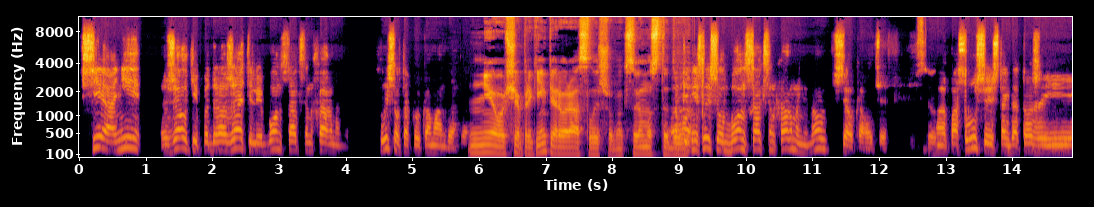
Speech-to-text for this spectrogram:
все они жалкие подражатели Бон Саксон Хармони. Слышал такую команду? Не, вообще, прикинь, первый раз слышу, мы к своему стыду. Ты не слышал Бон Саксон Хармони? Ну, все, короче все. А, послушаешь тогда тоже, и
